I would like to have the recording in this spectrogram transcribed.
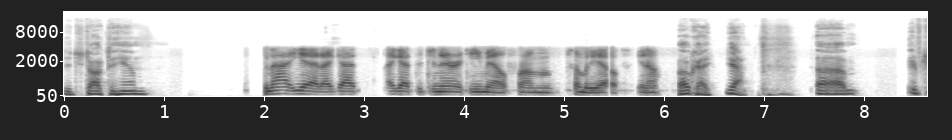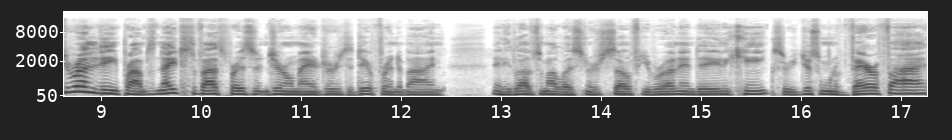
Did you talk to him? Not yet. I got I got the generic email from somebody else. You know. Okay, yeah. Um, if you run into any problems, Nate's the vice president and general manager. He's a dear friend of mine, and he loves my listeners. So if you run into any kinks or you just want to verify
